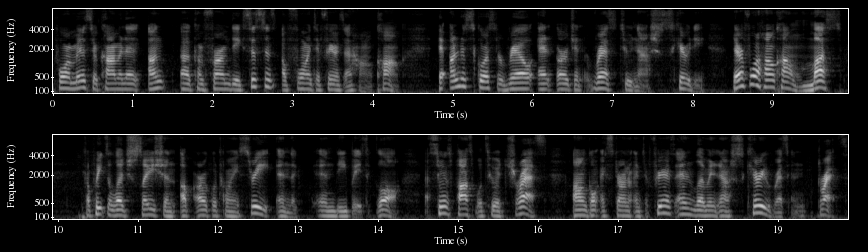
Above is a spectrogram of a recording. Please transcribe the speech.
Foreign Minister commented, un, uh, confirmed the existence of foreign interference in Hong Kong. It underscores the real and urgent risk to national security. Therefore, Hong Kong must complete the legislation of Article 23 in the in the Basic Law as soon as possible to address ongoing external interference and limit national security risks and threats.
